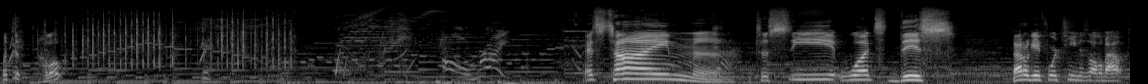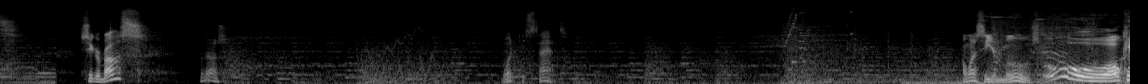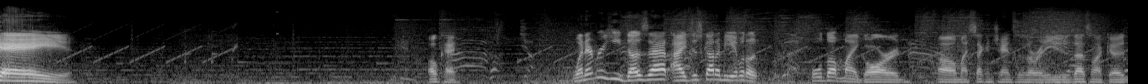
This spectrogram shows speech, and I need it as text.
What the? Hello? It's time to see what this Battlegate 14 is all about. Secret boss? Who knows? What is that? I want to see your moves. Ooh, okay. Okay. Whenever he does that, I just gotta be able to hold up my guard. Oh, my second chance is already used. That's not good.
